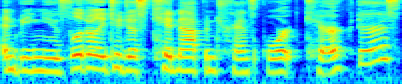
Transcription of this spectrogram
and being used literally to just kidnap and transport characters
